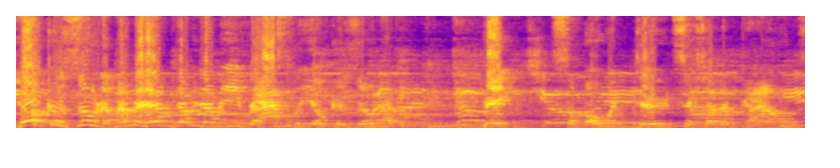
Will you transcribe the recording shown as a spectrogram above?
Yokozuna, remember him? WWE wrestler Yokozuna? Big Samoan dude, 600 pounds.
